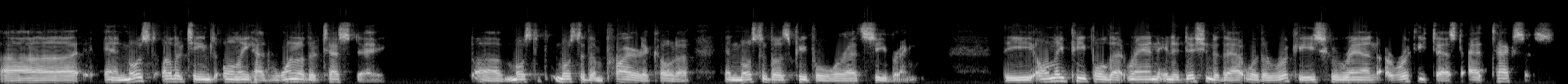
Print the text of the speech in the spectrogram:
Uh, and most other teams only had one other test day. Uh, most most of them prior to COTA, and most of those people were at Sebring. The only people that ran in addition to that were the rookies who ran a rookie test at Texas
